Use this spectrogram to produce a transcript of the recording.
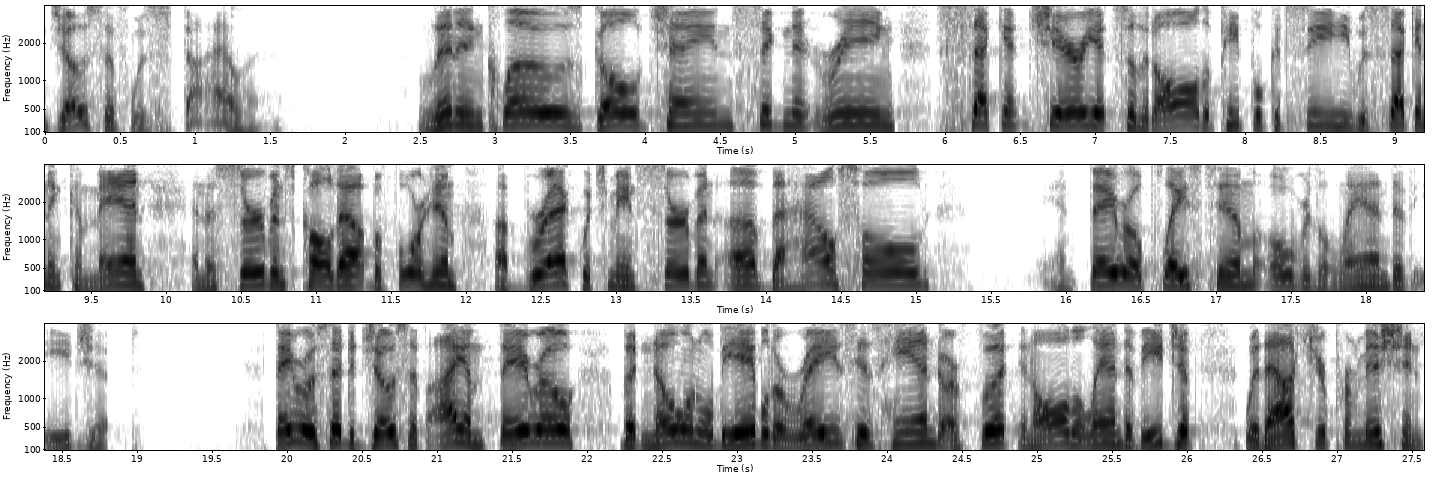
Joseph was styling linen clothes, gold chain, signet ring, second chariot, so that all the people could see he was second in command. And the servants called out before him Abrek, which means servant of the household. And Pharaoh placed him over the land of Egypt. Pharaoh said to Joseph, I am Pharaoh, but no one will be able to raise his hand or foot in all the land of Egypt without your permission.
